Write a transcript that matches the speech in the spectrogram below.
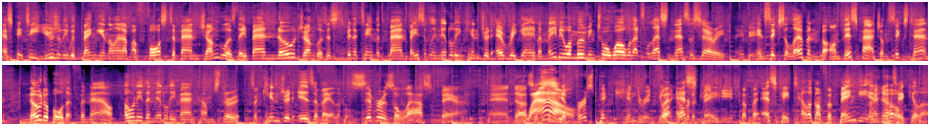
SKT, usually with Bengi in the lineup, are forced to ban junglers. They ban no junglers. This has been a team that's banned basically Nidalee Kindred every game, and maybe we're moving to a world where that's less necessary maybe. in 6.11, but on this patch, on 6.10, notable that for now, only the Nidalee ban comes through, so Kindred is available. Sivir is the last ban, and uh, wow. so it's going to be a first pick Kindred going for over SK, to Bengi. But for SK Telecom, for Bengi in particular.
